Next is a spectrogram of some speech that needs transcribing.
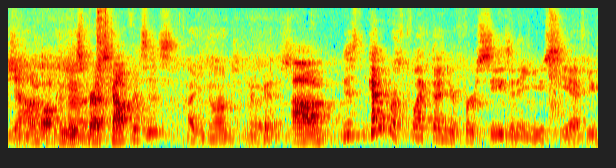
John, welcome to these press conferences. How you doing? Good. Um, just kind of reflect on your first season at UCF. You,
